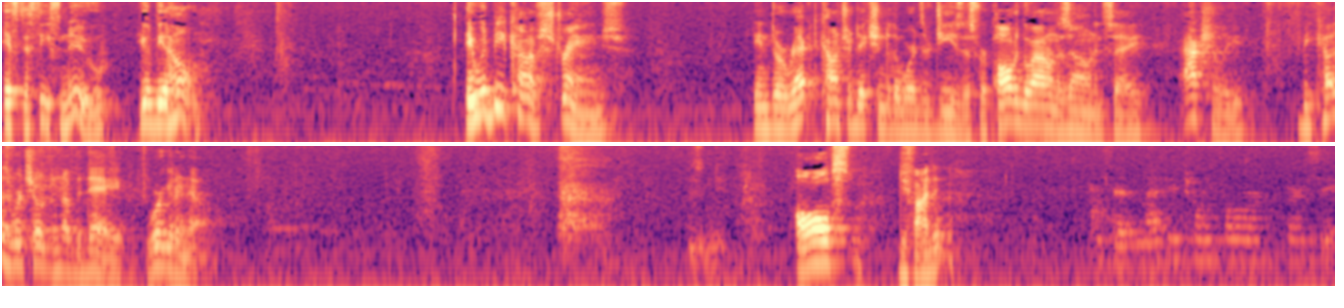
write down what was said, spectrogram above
If the thief knew, he would be at home. It would be kind of strange, in direct contradiction to the words of Jesus, for Paul to go out on his own and say, Actually, because we're children of the day, we're going to know. All, do you find it? Is it Matthew twenty-four, thirty-six?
